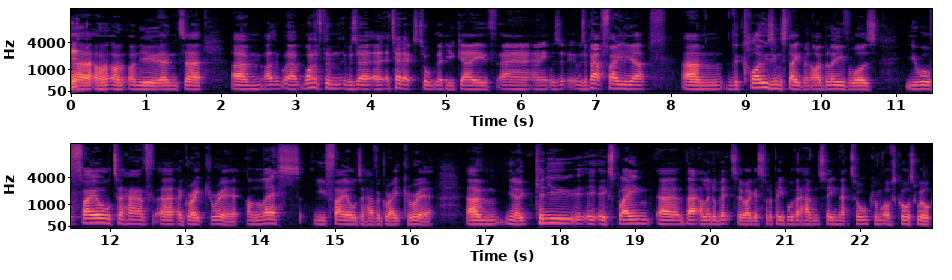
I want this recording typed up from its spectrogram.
yeah. uh, on, on, you. And uh, um, uh, one of them it was a, a, TEDx talk that you gave, uh, and it was it was about failure. Um, the closing statement, I believe, was you will fail to have uh, a great career unless you fail to have a great career. Um, you know, can you I- explain uh, that a little bit to, I guess, sort of people that haven't seen that talk? And of course, we'll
